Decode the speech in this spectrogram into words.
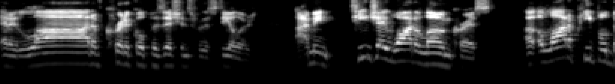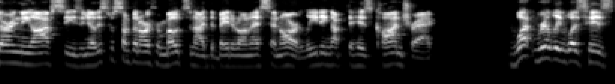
at a lot of critical positions for the Steelers. I mean, TJ Watt alone, Chris, a, a lot of people during the offseason, you know, this was something Arthur Moats and I debated on SNR leading up to his contract. What really was his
